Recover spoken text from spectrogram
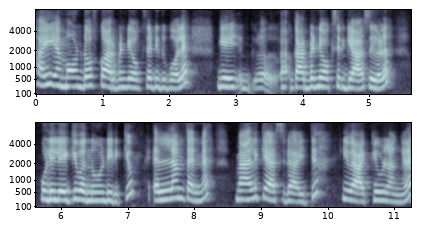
ഹൈ എമൗണ്ട് ഓഫ് കാർബൺ ഡൈ ഓക്സൈഡ് ഇതുപോലെ കാർബൺ ഡൈ ഓക്സൈഡ് ഗ്യാസുകൾ ഉള്ളിലേക്ക് വന്നുകൊണ്ടിരിക്കും. എല്ലാം തന്നെ മാലിക് ആസിഡായിട്ട് ഈ വാക്യൂളിൽ അങ്ങനെ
